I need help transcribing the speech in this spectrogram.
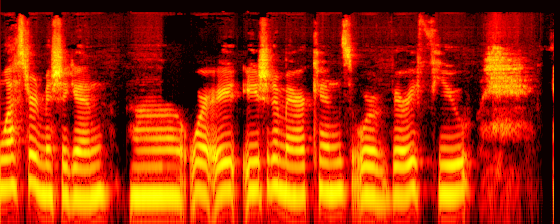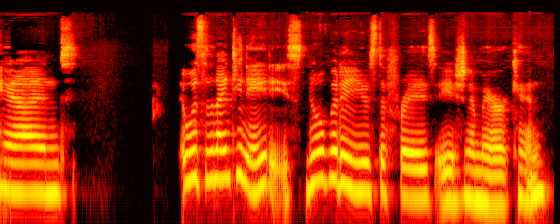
Western Michigan, uh, where a- Asian Americans were very few. And it was the 1980s. Nobody used the phrase Asian American.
